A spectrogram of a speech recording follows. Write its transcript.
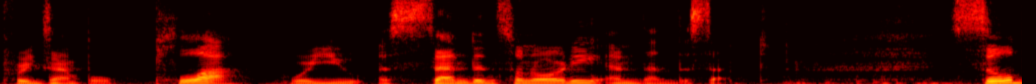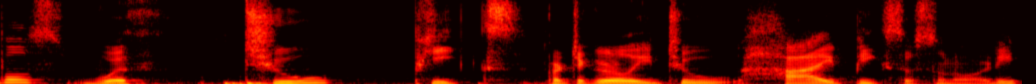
for example, pla, where you ascend in sonority and then descend. Syllables with two peaks, particularly two high peaks of sonority,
